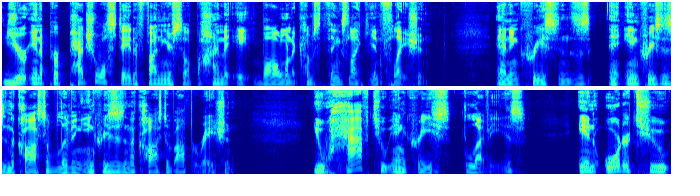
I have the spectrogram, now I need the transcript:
you're in a perpetual state of finding yourself behind the eight ball when it comes to things like inflation and increases increases in the cost of living, increases in the cost of operation. You have to increase levies in order to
